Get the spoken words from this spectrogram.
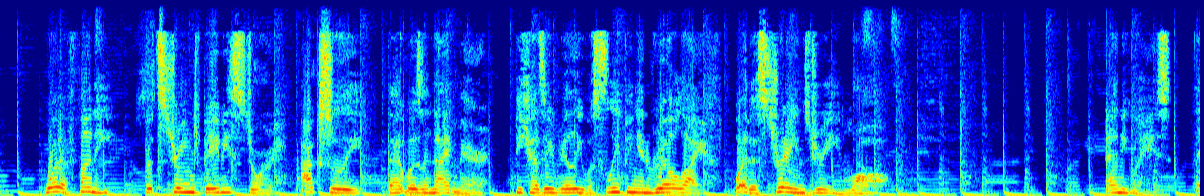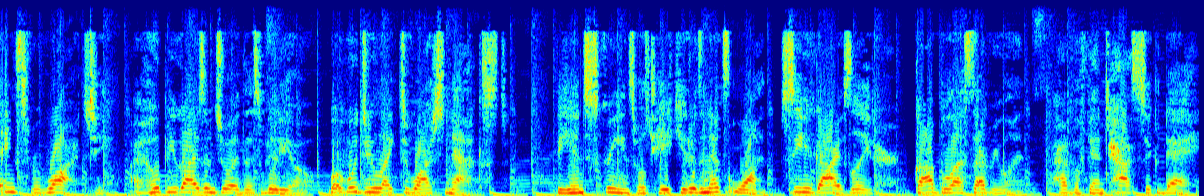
What a funny, but strange baby story. Actually, that was a nightmare, because he really was sleeping in real life. What a strange dream lol. Anyways, thanks for watching. I hope you guys enjoyed this video. What would you like to watch next? The end screens will take you to the next one. See you guys later. God bless everyone. Have a fantastic day.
